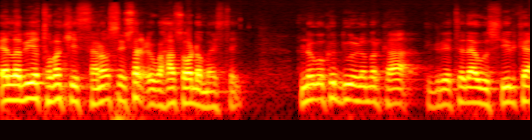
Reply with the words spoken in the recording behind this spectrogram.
ee labiyo tobankii sano si sharcigu ahaa soo dhamaystay inagoo ka duulana markaa digreetada wasiirka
